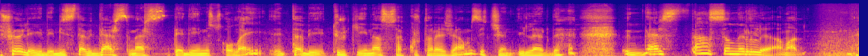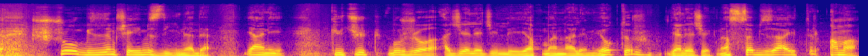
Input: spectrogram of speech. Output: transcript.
şöyleydi. Biz tabii ders mers dediğimiz olay e, tabii Türkiye'yi nasılsa kurtaracağımız için ileride ders daha sınırlı ama şu bizim şeyimizdi yine de. Yani küçük burjuva aceleciliği yapmanın alemi yoktur. Gelecek nasılsa bize aittir ama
